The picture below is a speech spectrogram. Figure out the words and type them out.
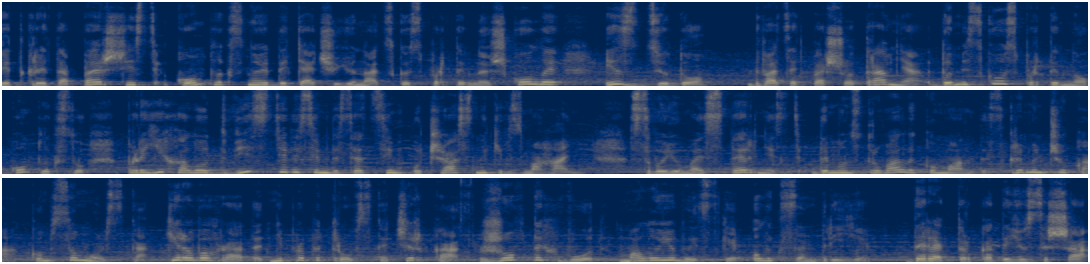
відкрита першість комплексної дитячо-юнацької спортивної школи із дзюдо. 21 травня до міського спортивного комплексу приїхало 287 учасників змагань. Свою майстерність демонстрували команди з Кременчука, Комсомольська, Кіровограда, Дніпропетровська, Черкас, Жовтих Вод, Малої Олександрії. Директор КДЮ США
